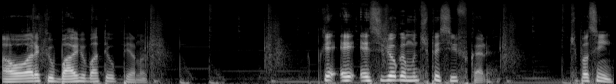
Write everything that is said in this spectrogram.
a hora que o Bajo bateu o pênalti. Porque esse jogo é muito específico, cara. Tipo assim,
